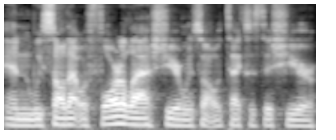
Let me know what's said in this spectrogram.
And we saw that with Florida last year and we saw it with Texas this year.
